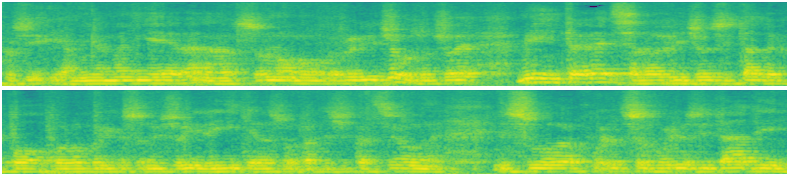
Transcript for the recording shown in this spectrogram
così a mia maniera sono religioso, cioè mi interessa la religiosità del popolo, quelli che sono i suoi riti, la sua partecipazione, suo, la sua curiosità di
